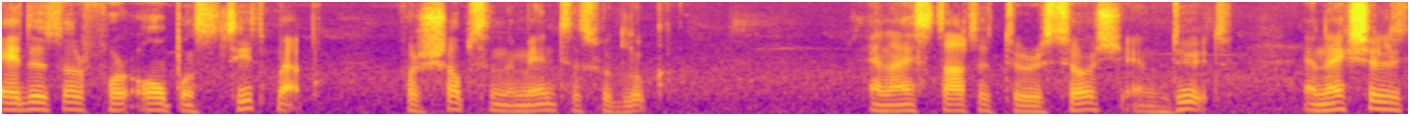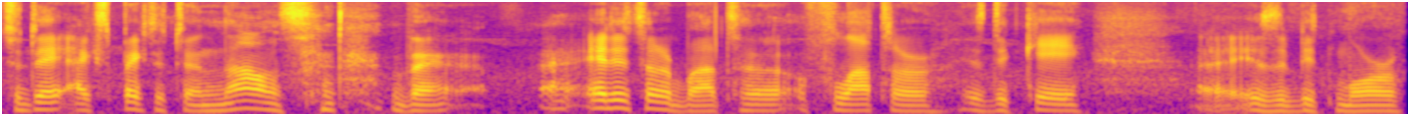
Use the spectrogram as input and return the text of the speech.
editor for OpenStreetMap for shops and amenities would look. And I started to research and do it. And actually today I expected to announce the uh, editor, but uh, Flutter uh, is a bit more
